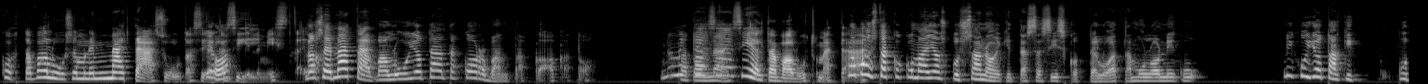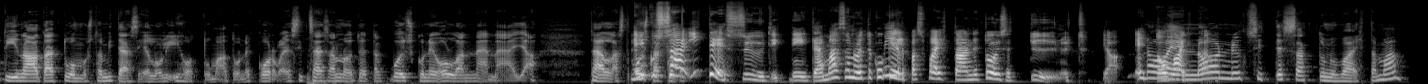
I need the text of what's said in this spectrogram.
kohta valuu semmoinen mätä sulta sieltä Joo. silmistä. No se mätä valuu jo täältä korvan takaa, kato. No mitä sä näin. sieltä valut mätää? No muistatko, kun mä joskus sanoinkin tässä siskottelua, että mulla on niinku, niinku jotakin kutinaa tai tuommoista, mitä siellä oli ihottumaa tuonne korvaan. Ja sit sä sanoit, että voisiko ne olla nämä ja tällaista. Ei kun sä itse syytit niitä. Mä sanoin, että kokeilepas vaihtaa ne toiset tyynyt. Ja et no oo en ole nyt sitten sattunut vaihtamaan.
